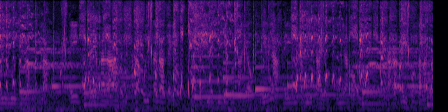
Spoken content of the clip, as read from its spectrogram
Nalulugi lang lang. Ay, kaya kailangan ko sa kakulitan natin, ay pinagbigyan ko tayo. Ayun nga, ay nakabili tayo. Yun nga ho, nakakay ho talaga.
